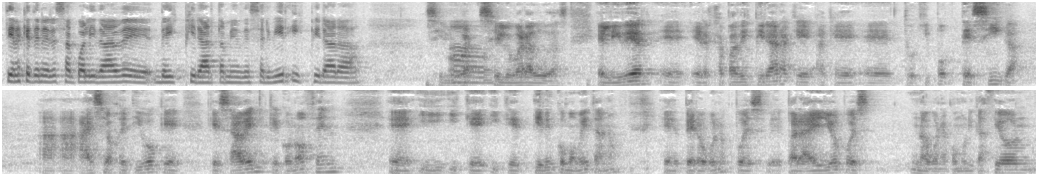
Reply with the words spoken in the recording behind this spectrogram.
tienes que tener esa cualidad de, inspirar también, de servir, inspirar a... Sin lugar a, dudas. El líder eh, eres capaz de inspirar a que, a que eh, tu equipo te siga a, ese objetivo que, que saben, que conocen, eh, y, que, tienen como meta, ¿no? Eh, pero bueno, pues para ello, pues una buena comunicación,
